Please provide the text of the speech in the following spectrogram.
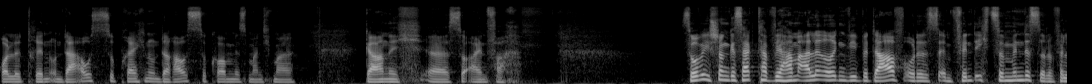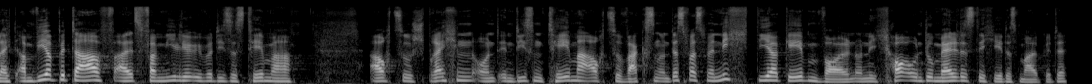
Rolle drin. Und da auszubrechen und da rauszukommen, ist manchmal gar nicht äh, so einfach. So wie ich schon gesagt habe, wir haben alle irgendwie Bedarf, oder das empfinde ich zumindest, oder vielleicht haben wir Bedarf als Familie über dieses Thema auch zu sprechen und in diesem Thema auch zu wachsen. Und das, was wir nicht dir geben wollen, und, ich, und du meldest dich jedes Mal bitte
